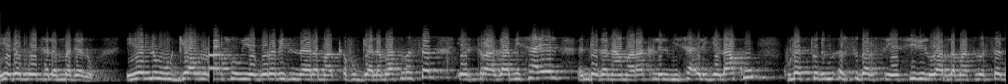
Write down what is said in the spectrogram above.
ይሄ ደግሞ የተለመደ ነው። ይሄንን ውጊያውን ራሱ የጎረቤትና የዓለም አቀፍ ውጊያ ለማስመሰል ኤርትራ ጋር ሚሳኤል እንደገና አማራ ክልል ሚሳኤል እየላኩ ሁለቱንም እርስ በርስ የ civil war ለማስመሰል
